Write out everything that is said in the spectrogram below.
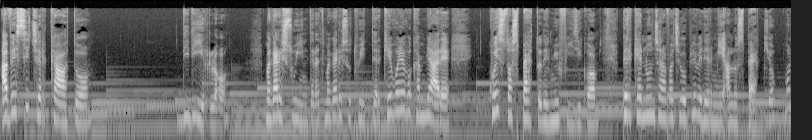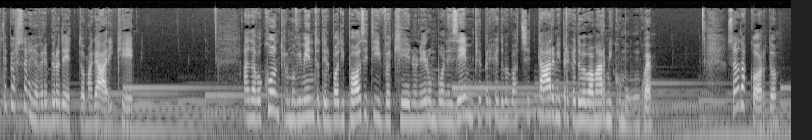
avessi cercato di dirlo, magari su internet, magari su Twitter, che volevo cambiare questo aspetto del mio fisico perché non ce la facevo più a vedermi allo specchio, molte persone mi avrebbero detto magari che andavo contro il movimento del body positive, che non ero un buon esempio perché dovevo accettarmi, perché dovevo amarmi comunque. Sono d'accordo,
